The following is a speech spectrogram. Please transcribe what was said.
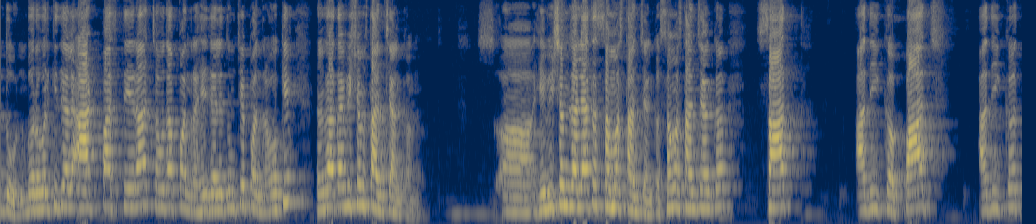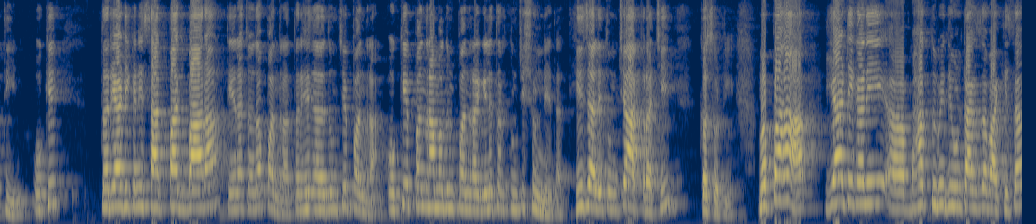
दोन. बरोबर किती झाले? आठ पाच तेरा चौदा पंधरा. हे झाले तुमचे पंधरा. ओके? नंतर आता विषम स्थानचे अंक. हे विषम झाले आता समस्थानचे अंक. समस्थानचे अंक सात अधिक पाच अधिक तीन. ओके? तर या ठिकाणी सात पाच बारा तेरा चौदा पंधरा. तर हे झाले तुमचे पंधरा. ओके पंधरा मधून पंधरा गेले तर तुमचे शून्य येतात. ही झाली तुमची अकराची कसोटी. मग पहा या ठिकाणी भाग तुम्ही देऊन टाकायचा बाकीचा.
